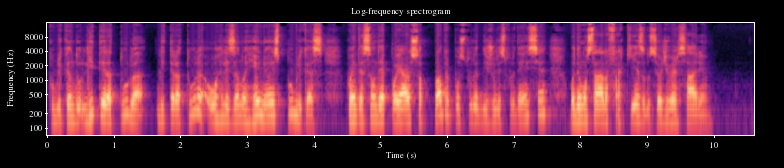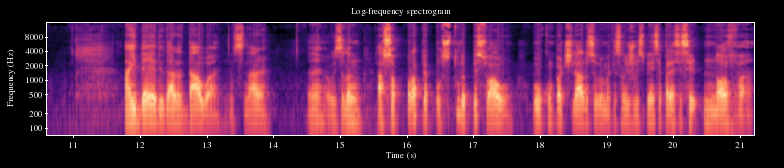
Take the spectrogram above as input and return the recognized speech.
publicando literatura, literatura ou realizando reuniões públicas com a intenção de apoiar sua própria postura de jurisprudência ou demonstrar a fraqueza do seu adversário. a ideia de dar dawa, ensinar, né, o Islã, a sua própria postura pessoal ou compartilhada sobre uma questão de jurisprudência parece ser nova,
